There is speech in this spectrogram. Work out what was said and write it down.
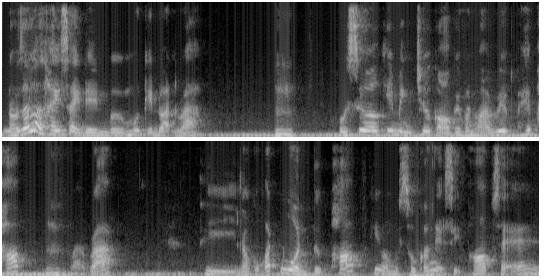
nó rất là hay xảy đến với một cái đoạn rap ừ. Hồi xưa khi mình chưa có cái văn hóa hip hop ừ. và rap thì nó cũng bắt nguồn từ pop khi mà một số các nghệ sĩ pop sẽ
